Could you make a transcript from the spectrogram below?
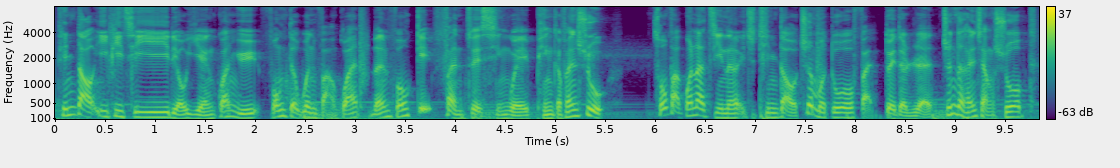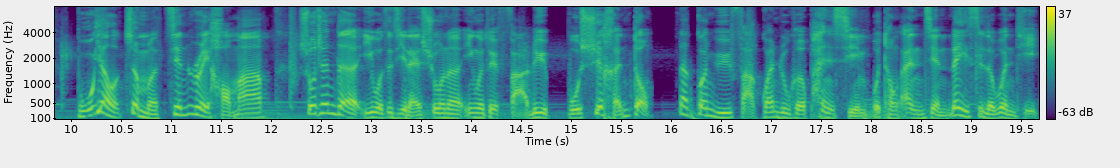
听到 EP 七留言关于丰德问法官能否给犯罪行为评个分数，从法官那集呢一直听到这么多反对的人，真的很想说不要这么尖锐好吗？说真的，以我自己来说呢，因为对法律不是很懂。那关于法官如何判刑，不同案件类似的问题，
